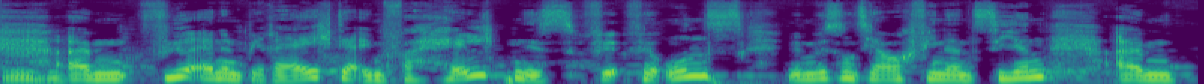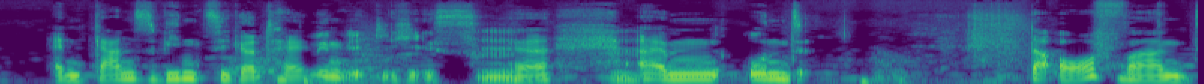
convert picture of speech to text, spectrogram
mhm. ähm, für einen Bereich, der im Verhältnis für, für uns, wir müssen uns ja auch finanzieren, ähm, ein ganz winziger Teil in wirklich ist. Mhm. Ja? Mhm. Ähm, und der Aufwand,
